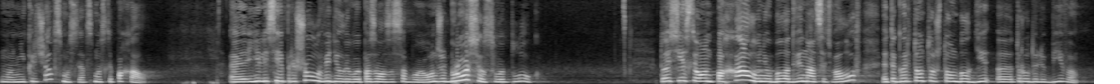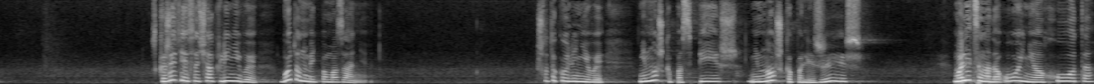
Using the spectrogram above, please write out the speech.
ну, не кричал в смысле, а в смысле пахал? Э, Елисей пришел, увидел его и позвал за собой. Он же бросил свой плуг. То есть, если он пахал, у него было 12 валов, это говорит о том, что он был э, трудолюбивым. Скажите, если человек ленивый, будет он иметь помазание? Что такое ленивый? Немножко поспишь, немножко полежишь. Молиться надо, ой, неохота.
